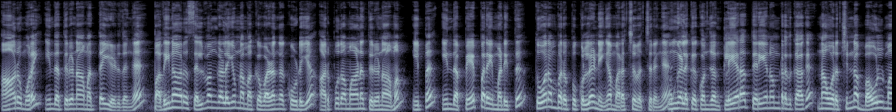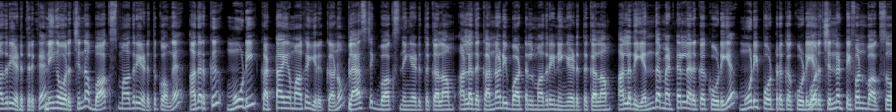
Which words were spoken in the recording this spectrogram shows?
ஆறு முறை இந்த திருநாமத்தை எழுதுங்க. பதினாறு செல்வங்களையும் நமக்கு வழங்கக்கூடிய அற்புதமான திருநாமம். இப்போ இந்த பேப்பரை மடித்து தூரம்பருப்புக்குள்ளே நீங்கள் மறைச்சு வச்சிருங்க. உங்களுக்கு கொஞ்சம் கிளியராக தெரியணுன்றதுக்காக நான் ஒரு சின்ன பவுல் மாதிரி எடுத்திருக்கேன். நீங்க ஒரு சின்ன பாக்ஸ் மாதிரி எடுத்துக்கோங்க. அதற்கு மூடி கட்டாயமாக இருக்கணும். பிளாஸ்டிக் பாக்ஸ் நீங்க எடுத்துக்கலாம். அல்லது கண்ணாடி பாட்டில் மாதிரி நீங்க எடுத்துக்கலாம். அல்லது எந்த மெட்டல்ல இருக்கக்கூடிய மூடி போட்டிருக்கக்கூடிய ஒரு சின்ன டிஃபன் பாக்ஸோ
